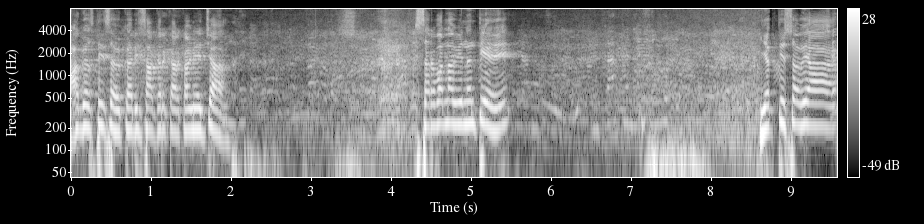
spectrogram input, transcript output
आगस्ती सहकारी साखर कारखान्याच्या सर्वांना विनंती आहे. एकतीसाव्या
